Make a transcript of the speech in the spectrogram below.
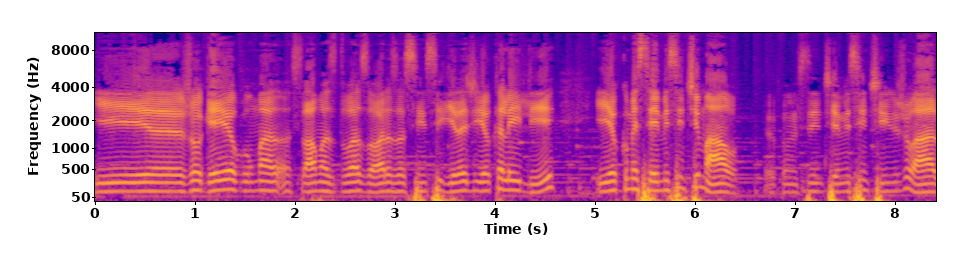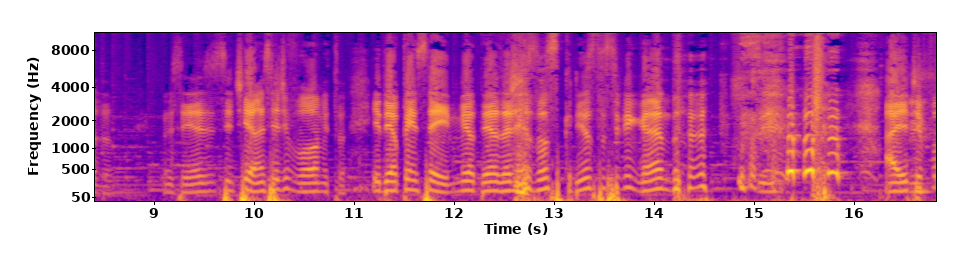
E joguei algumas, sei lá, umas duas horas assim em seguida de Yuka Leili e eu comecei a me sentir mal. Eu comecei a me sentir enjoado. Comecei a sentir ânsia de vômito. E daí eu pensei, meu Deus, é Jesus Cristo se vingando. Aí, tipo,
